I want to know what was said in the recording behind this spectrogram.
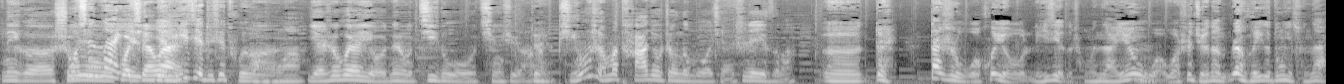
那个收我入现在也过千万，也理解这些土味网红啊。也是会有那种嫉妒情绪啊。对凭什么他就挣那么多钱？是这意思吗？呃，对，但是我会有理解的成分在，因为我我是觉得任何一个东西存在，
